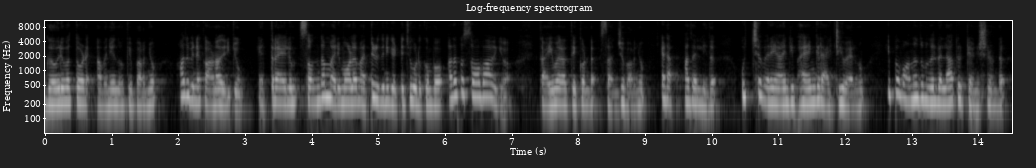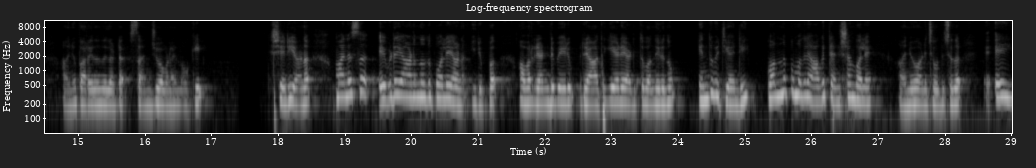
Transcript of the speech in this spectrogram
ഗൗരവത്തോടെ അവനെ നോക്കി പറഞ്ഞു അത് പിന്നെ കാണാതിരിക്കൂ. എത്രയായാലും സ്വന്തം മരുമോളെ മറ്റൊരുതിന് കെട്ടിച്ചു കൊടുക്കുമ്പോൾ അതൊക്കെ സ്വാഭാവികമാണ് കൈമലർത്തിക്കൊണ്ട് സഞ്ജു പറഞ്ഞു. എടാ അതല്ലിത് ഉച്ചവരെ ആന്റി ഭയങ്കര ആക്റ്റീവായിരുന്നു ഇപ്പോൾ വന്നത് മുതൽ വല്ലാത്തൊരു ടെൻഷനുണ്ട് അനു പറയുന്നത് കേട്ട് സഞ്ജു അവളെ നോക്കി. ശരിയാണ്. മനസ്സ് എവിടെയാണെന്നത് പോലെയാണ് ഇരിപ്പ്. അവർ രണ്ടുപേരും രാധികയുടെ അടുത്ത് വന്നിരുന്നു. എന്തു പറ്റി ആന്റി വന്നപ്പോൾ മുതൽ ആകെ ടെൻഷൻ പോലെ അനുവാണ് ചോദിച്ചത്. ഏയ്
